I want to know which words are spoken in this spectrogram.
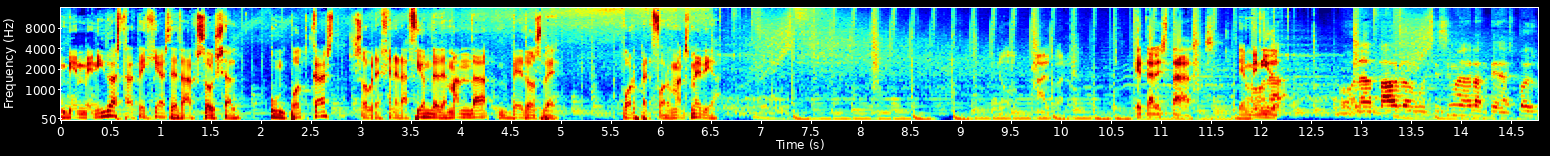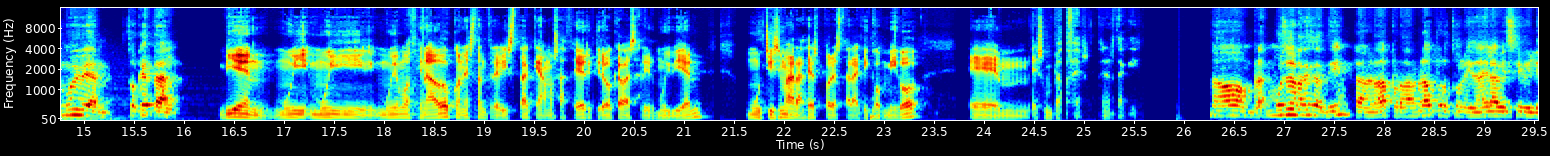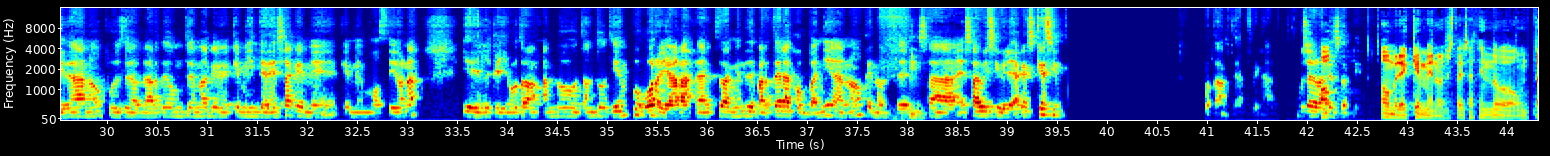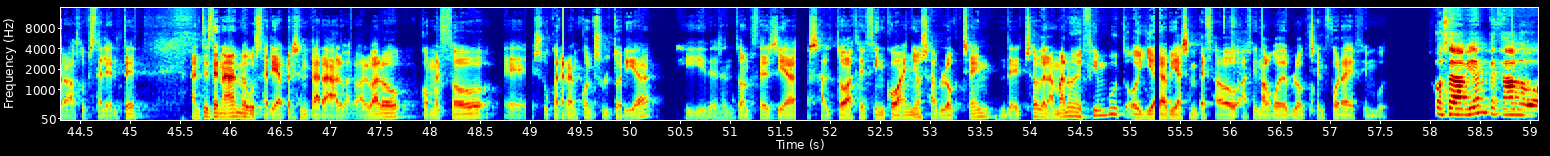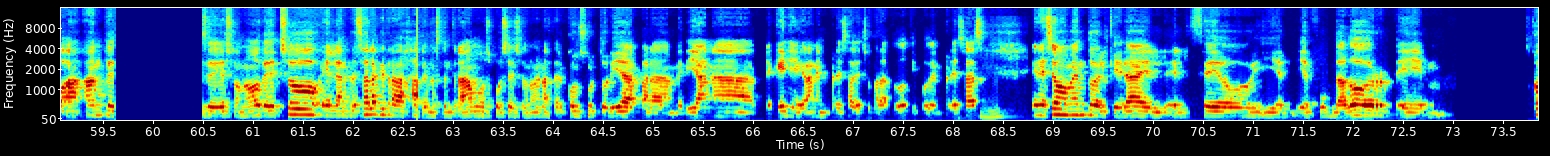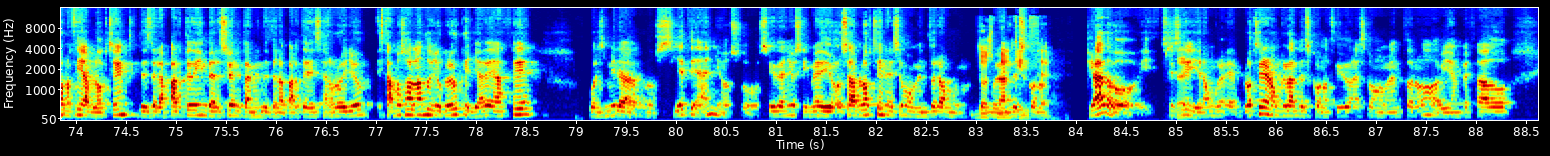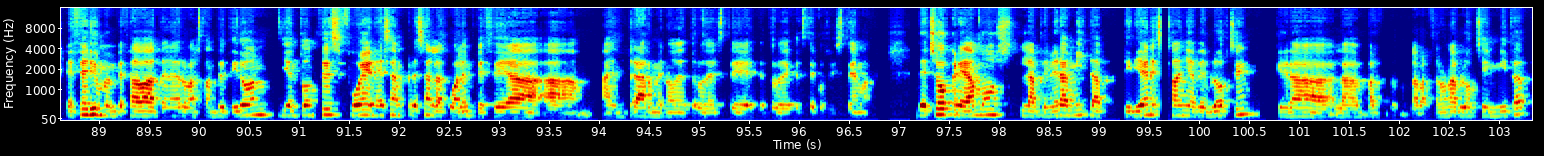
Bienvenido a Estrategias de Dark Social, un podcast sobre generación de demanda B2B, por Performance Media. No, Álvaro, ¿qué tal estás? Bienvenido. Hola. Hola, Pablo, muchísimas gracias. Pues muy bien, ¿tú qué tal? Bien, muy, muy, muy emocionado con esta entrevista que vamos a hacer. Creo que va a salir muy bien. Muchísimas gracias por estar aquí conmigo. Eh, es un placer tenerte aquí. No, muchas gracias a ti, la verdad, por darme la oportunidad y la visibilidad, ¿no? Pues de hablar de un tema que, que me interesa, que me, que me, emociona y del que llevo trabajando tanto tiempo. Bueno, y agradecerte también de parte de la compañía, ¿no? Que nos dé hmm. esa, esa, visibilidad, que es que es importante al final. Muchas gracias oh, a ti. Hombre, qué menos, estáis haciendo un trabajo excelente. Antes de nada, me gustaría presentar a Álvaro. Álvaro comenzó eh, su carrera en consultoría y desde entonces ya saltó hace cinco años a blockchain. De hecho, ¿de la mano de Finboot o ya habías empezado haciendo algo de blockchain fuera de Finboot? O sea, había empezado antes de eso, ¿no? De hecho, en la empresa en la que trabajaba, nos centrábamos, pues eso, ¿no? En hacer consultoría para mediana, pequeña y gran empresa, de hecho, para todo tipo de empresas. En ese momento, el que era el, CEO y el, fundador, eh, conocía blockchain desde la parte de inversión y también desde la parte de desarrollo. Estamos hablando, yo creo que ya de hace, pues mira, unos siete años o siete años y medio. O sea, blockchain en ese momento era un, 2015. gran desconocido. Claro, sí, sí, era un, blockchain era un gran desconocido en ese momento, ¿no? Había empezado, Ethereum empezaba a tener bastante tirón y entonces fue en esa empresa en la cual empecé a, a, a entrarme, ¿no? Dentro de, este, dentro de este ecosistema. De hecho, creamos la primera meetup, diría en España, de blockchain, que era la, la Barcelona Blockchain Meetup,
